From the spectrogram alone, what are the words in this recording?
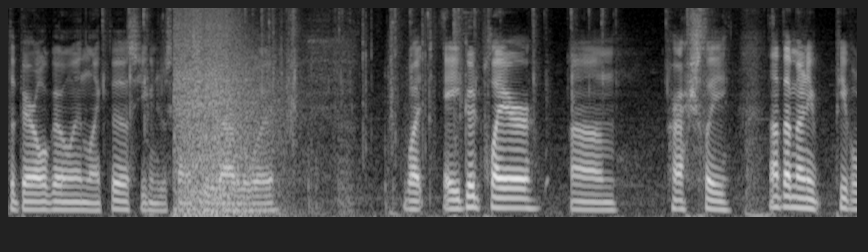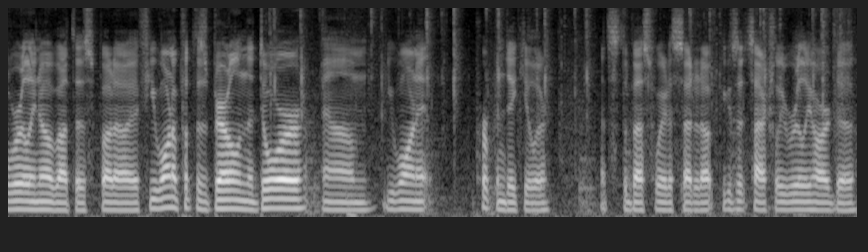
the barrel go in like this, you can just kind of shoot it out of the way. But a good player, um, or actually, not that many people really know about this, but uh, if you want to put this barrel in the door, um, you want it perpendicular. That's the best way to set it up because it's actually really hard to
